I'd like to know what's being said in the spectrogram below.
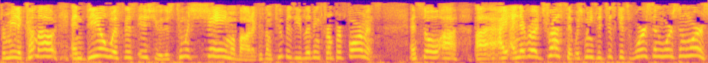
for me to come out and deal with this issue. There's too much shame about it because I'm too busy living from performance. And so uh, I, I never address it, which means it just gets worse and worse and worse.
